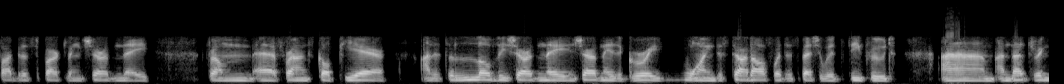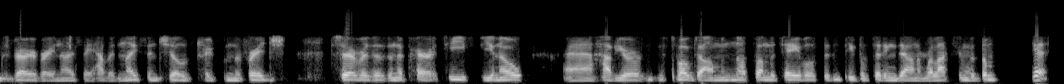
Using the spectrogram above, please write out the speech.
fabulous sparkling Chardonnay from uh, France called Pierre, and it's a lovely Chardonnay. And Chardonnay is a great wine to start off with, especially with seafood. Um, and that drinks very, very nicely. Have it nice and chilled straight from the fridge. Serve it as an aperitif, you know. Uh, have your smoked almond nuts on the table, sitting, people sitting down and relaxing with them. Yes,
